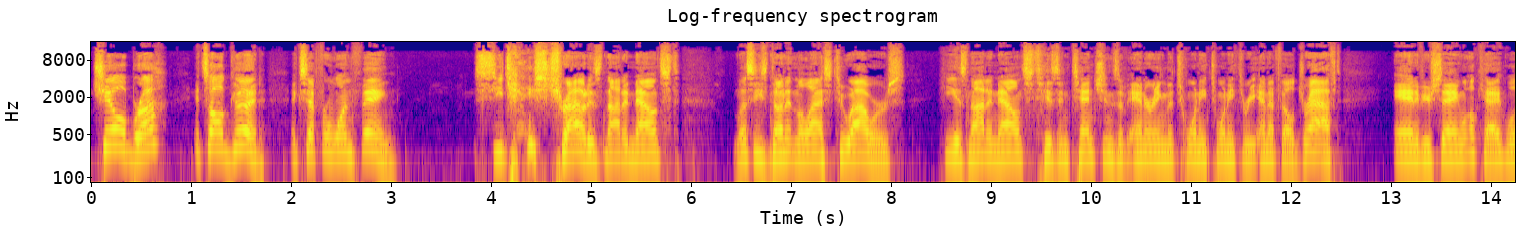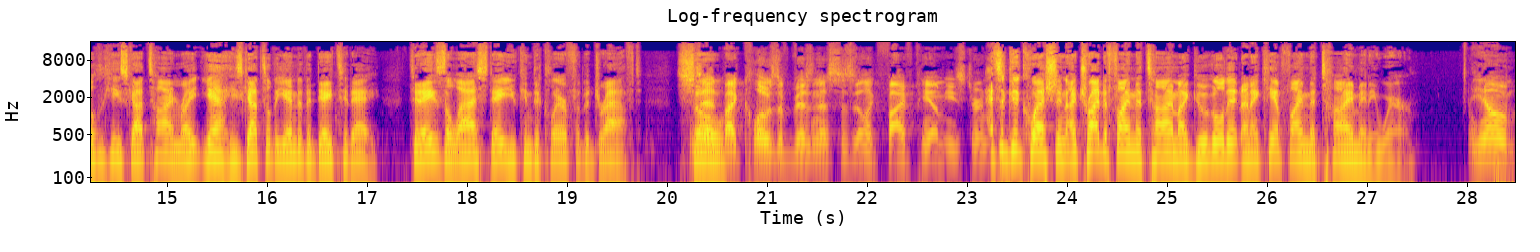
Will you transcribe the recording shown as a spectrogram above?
Chill, bruh. It's all good, except for one thing. CJ Stroud is not announced, unless he's done it in the last two hours, he has not announced his intentions of entering the 2023 NFL draft. And if you're saying, well, okay, well, he's got time, right? Yeah, he's got till the end of the day today. Today's the last day you can declare for the draft. So Is that by close of business? Is it like 5 p.m. Eastern? That's a good question. I tried to find the time. I Googled it, and I can't find the time anywhere. You know,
